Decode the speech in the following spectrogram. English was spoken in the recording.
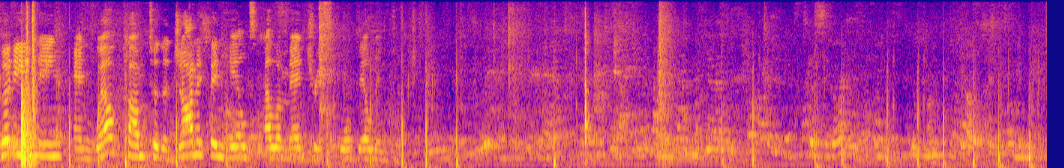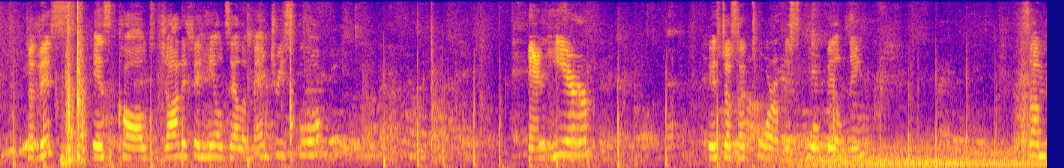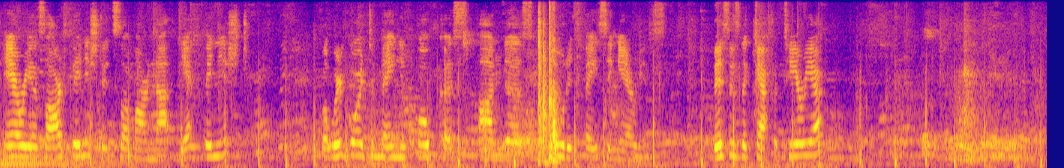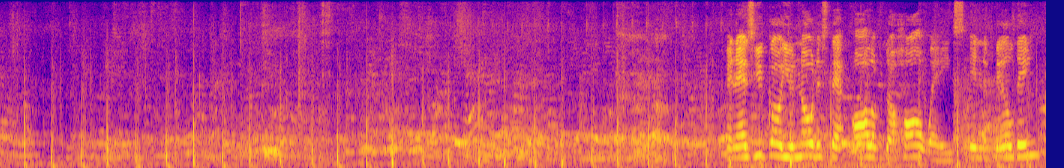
Good evening and welcome to the Jonathan Hills Elementary School building. So this is called Jonathan Hills Elementary School. And here is just a tour of the school building. Some areas are finished and some are not yet finished. But we're going to mainly focus on the student facing areas. This is the cafeteria. And as you go, you notice that all of the hallways in the building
